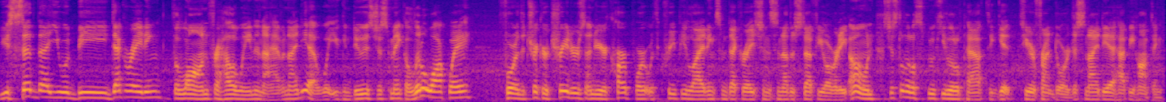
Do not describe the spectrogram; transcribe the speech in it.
You said that you would be decorating the lawn for Halloween and I have an idea. What you can do is just make a little walkway for the trick-or-treaters under your carport with creepy lighting, some decorations, and other stuff you already own. It's just a little spooky little path to get to your front door. Just an idea, happy haunting.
